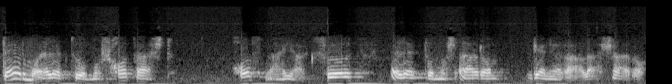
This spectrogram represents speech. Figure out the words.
termoelektromos hatást használják föl elektromos áram generálására.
